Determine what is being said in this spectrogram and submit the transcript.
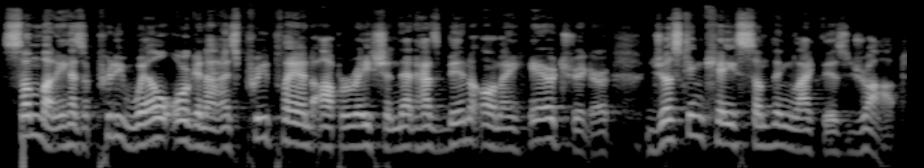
somebody has a pretty well organized, pre planned operation that has been on a hair trigger just in case something like this dropped.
